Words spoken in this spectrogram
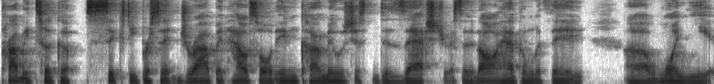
probably took a 60% drop in household income. It was just disastrous. And it all happened within uh, one year.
